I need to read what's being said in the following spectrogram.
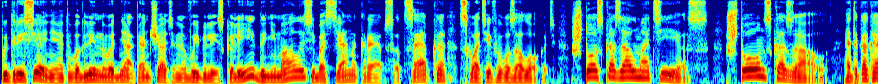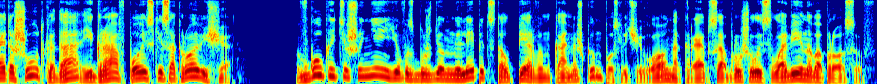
потрясение этого длинного дня окончательно выбили из колеи, донимала Себастьяна Крэпса, цепко схватив его за локоть. «Что сказал Матиас? Что он сказал? Это какая-то шутка, да? Игра в поиски сокровища?» В гулкой тишине ее возбужденный лепет стал первым камешком, после чего на Крэпса обрушилась лавина вопросов.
